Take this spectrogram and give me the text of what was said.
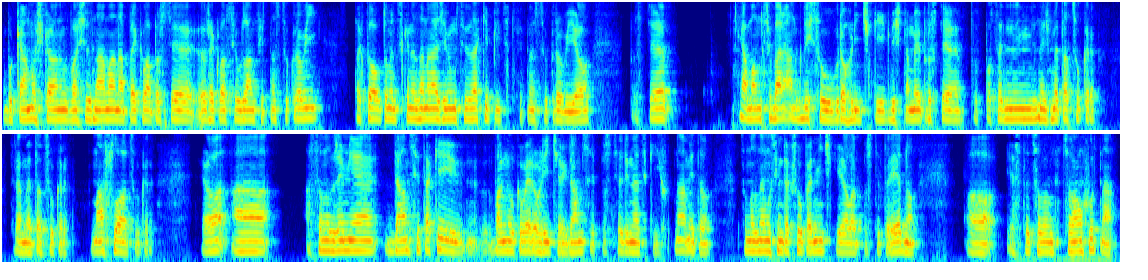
nebo kámoška, nebo vaše známá napekla, prostě řekla si udělám fitness cukroví, tak to automaticky neznamená, že vy musíte taky pít fitness cukroví, jo. Prostě já mám třeba rád, když jsou rohlíčky, když tam je prostě to v podstatě není nic než meta cukr teda metacukr, maslo a cukr. Jo, a, a samozřejmě dám si taky vanilkový rohlíček, dám si prostě linecký, chutná mi to. Co moc nemusím, tak jsou perničky, ale prostě to je jedno. Uh, jestli co vám, co vám chutná.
